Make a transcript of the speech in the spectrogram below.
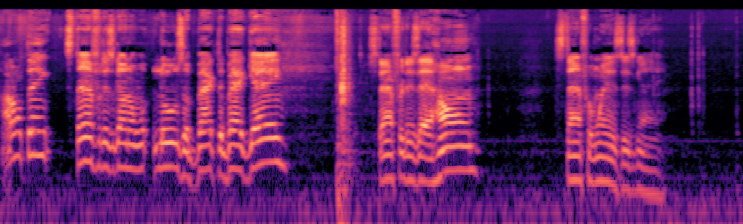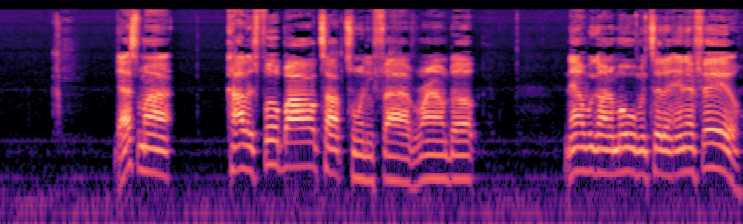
I don't think Stanford is going to lose a back to back game. Stanford is at home. Stanford wins this game. That's my college football top 25 roundup. Now we're going to move into the NFL.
